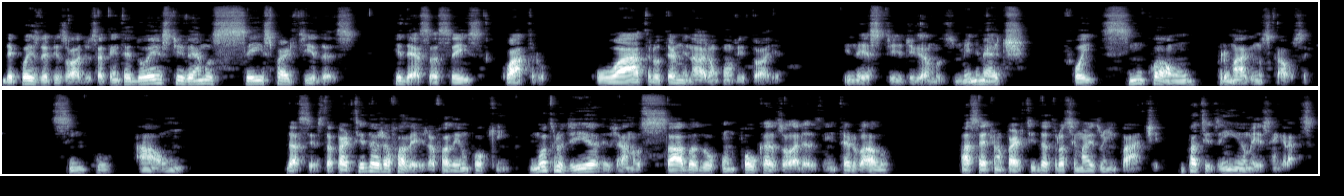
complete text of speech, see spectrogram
Depois do episódio 72, tivemos seis partidas, e dessas seis, quatro. Quatro terminaram com vitória. E neste, digamos, mini-match, foi 5 a 1 para o Magnus Carlsen. 5 a 1. Da sexta partida eu já falei, já falei um pouquinho. No outro dia, já no sábado, com poucas horas de intervalo, a sétima partida trouxe mais um empate. Empatezinho meio sem graça.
